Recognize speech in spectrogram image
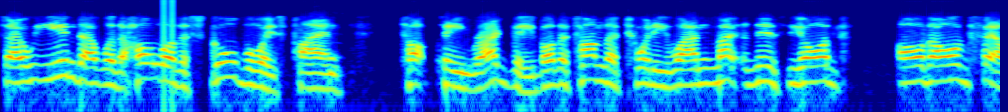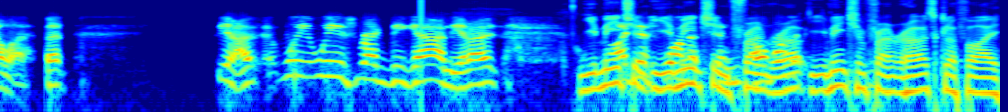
So we end up with a whole lot of schoolboys playing top team rugby. By the time they're 21, there's the odd old old fella. But you know, where's rugby going? You know. You mentioned you mentioned front row. You mentioned front rows, Cliff. I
